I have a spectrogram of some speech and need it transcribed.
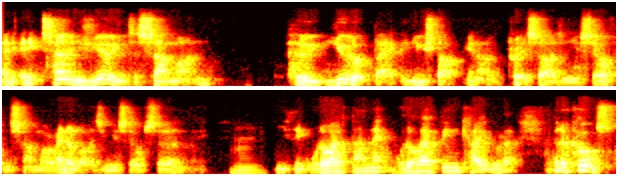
And, and it turns you into someone who you look back and you start, you know, criticizing yourself in some way, or analyzing yourself certainly. Mm. You think, would I have done that? Would I have been capable of that? And of course,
